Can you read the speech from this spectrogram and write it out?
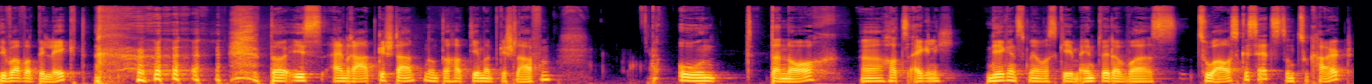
die war aber belegt. da ist ein Rad gestanden und da hat jemand geschlafen. Und danach äh, hat es eigentlich nirgends mehr was gegeben. Entweder war es zu ausgesetzt und zu kalt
